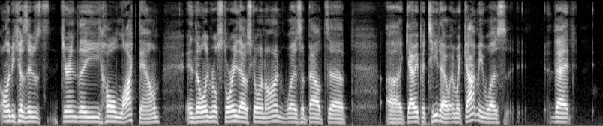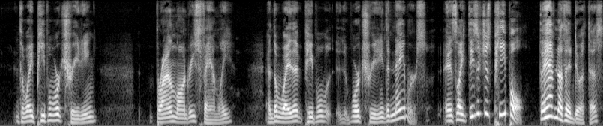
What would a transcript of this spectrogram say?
only because it was during the whole lockdown, and the only real story that was going on was about uh, uh, Gabby Petito. And what got me was that the way people were treating Brian Laundrie's family and the way that people were treating the neighbors. And it's like, these are just people. They have nothing to do with this.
